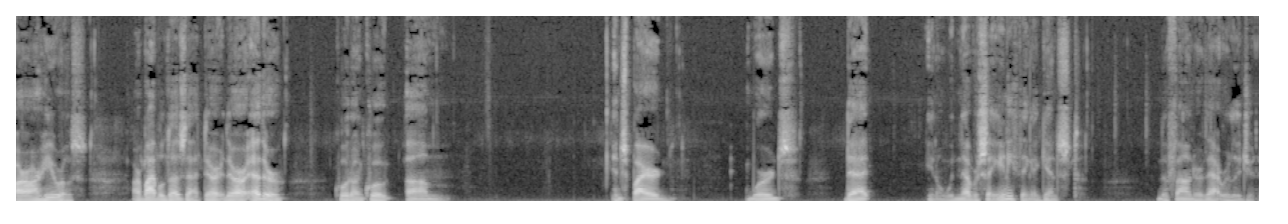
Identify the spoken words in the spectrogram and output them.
are our heroes? Our Bible does that. There there are other quote unquote um, inspired words that you know would never say anything against the founder of that religion.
